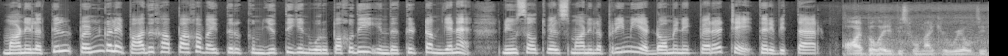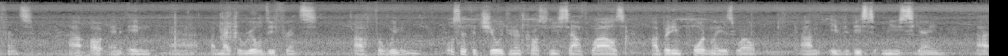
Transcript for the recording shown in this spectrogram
மாநிலத்தில் பெண்களை பாதுகாப்பாக வைத்திருக்கும் யுத்தியின் ஒரு பகுதி இந்த திட்டம் என நியூ சவுத் வேல்ஸ் மாநில பிரீமியர் டொமினிக் பெரட்டே தெரிவித்தார் I believe this will make a real difference uh, and, and uh, make a real difference uh, for women, also for children across New South Wales, uh, but importantly as well, um, if this new scheme uh,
